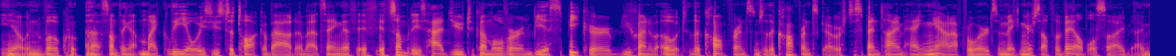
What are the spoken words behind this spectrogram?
you know, invoke uh, something that Mike Lee always used to talk about, about saying that if, if somebody's had you to come over and be a speaker, you kind of owe it to the conference and to the conference goers to spend time hanging out afterwards and making yourself available. So I, I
